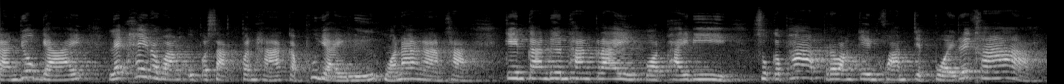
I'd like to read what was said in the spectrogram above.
การโยกย้าย และให้ระวังอุปสรรคปัญหากับผู้ใหญ่หรือหัวหน้างานค่ะ เกณฑ์การเดินทางไกลปลอดภัยดี สุขภาพระวังเกณฑ์ความเจ็บป่วยด้วยค่ะ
